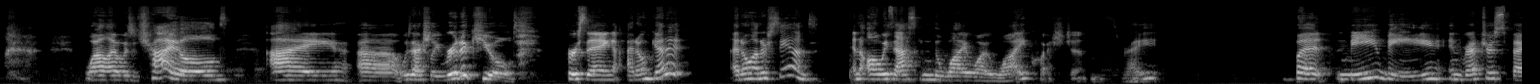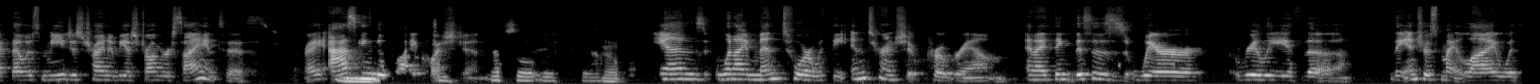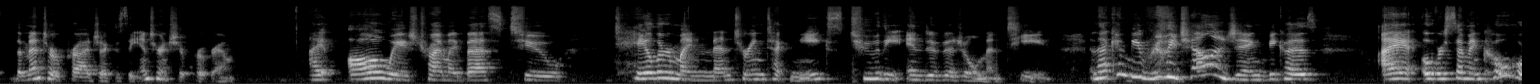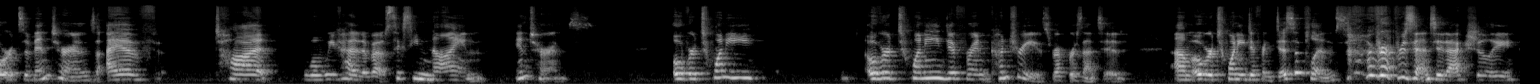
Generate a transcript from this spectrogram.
while I was a child, I uh, was actually ridiculed for saying, I don't get it. I don't understand. And always asking the why, why, why questions, right? But maybe in retrospect, that was me just trying to be a stronger scientist, right? Asking mm. the why question. Absolutely. Yeah. Yep. And when I mentor with the internship program, and I think this is where really the the interest might lie with the mentor project is the internship program i always try my best to tailor my mentoring techniques to the individual mentee and that can be really challenging because i over seven cohorts of interns i have taught well we've had about 69 interns over 20 over 20 different countries represented um, over 20 different disciplines represented, actually.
